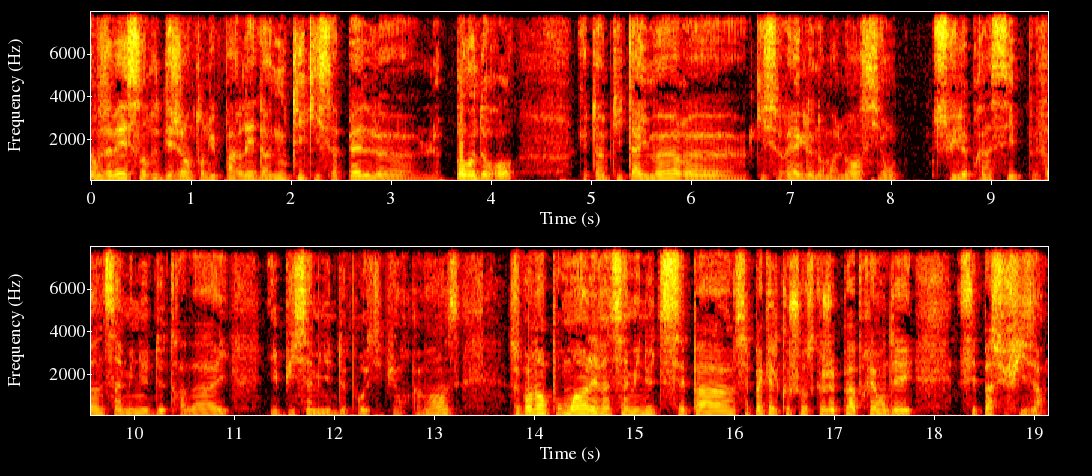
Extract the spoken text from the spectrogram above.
vous avez sans doute déjà entendu parler d'un outil qui s'appelle euh, le Pomodoro, qui est un petit timer euh, qui se règle normalement si on suit le principe 25 minutes de travail et puis 5 minutes de pause et puis on recommence. Cependant, pour moi, les 25 minutes, c'est pas, c'est pas quelque chose que je peux appréhender. C'est pas suffisant.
